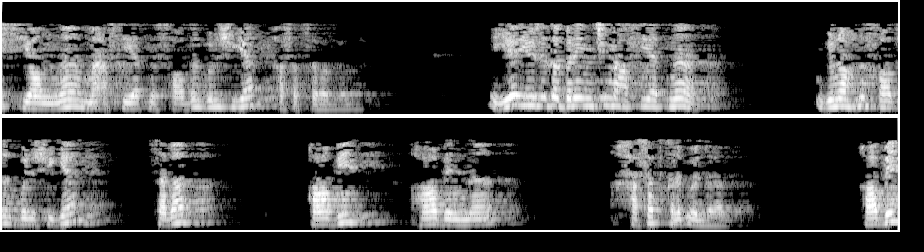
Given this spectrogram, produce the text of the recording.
isyonni ma'siyatni sodir bo'lishiga hasad sabab bo'ldi. Yer yuzida birinchi ma'siyatni gunohni sodir bo'lishiga sabab qobil hobilni hasad qilib o'ldiradi. Qobil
